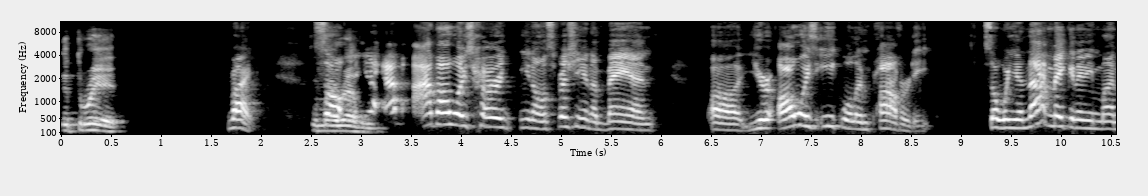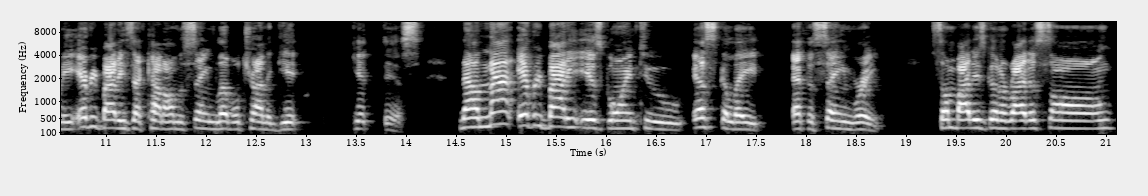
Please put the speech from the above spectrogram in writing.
the thread Right. So you know, I've, I've always heard, you know, especially in a band, uh, you're always equal in poverty. So when you're not making any money, everybody's at kind of on the same level trying to get get this. Now, not everybody is going to escalate at the same rate. Somebody's going to write a song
